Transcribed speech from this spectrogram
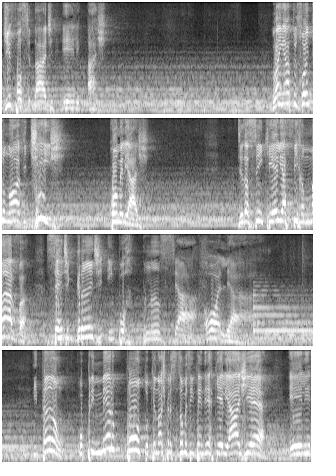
de falsidade ele age. Lá em Atos 8, 9 diz como ele age. Diz assim que ele afirmava ser de grande importância. Olha, então, o primeiro ponto que nós precisamos entender que ele age é: ele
